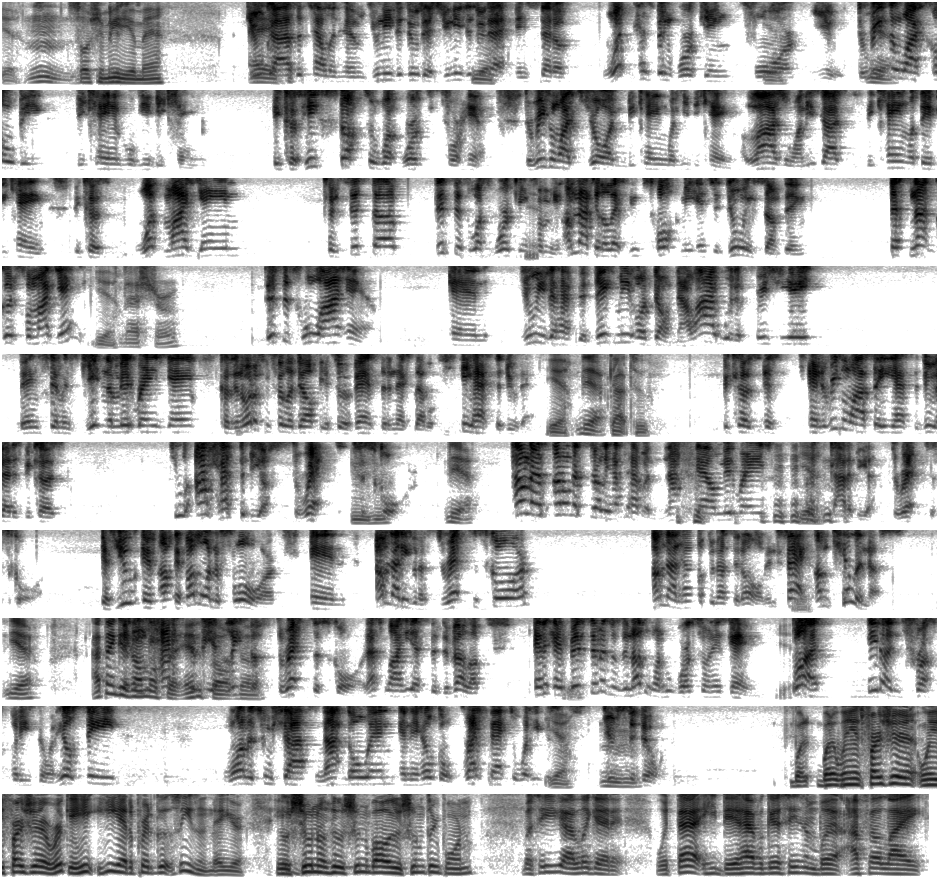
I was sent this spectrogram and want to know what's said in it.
Yeah. Mm. Social media, man. You Hey, guys are telling him you need to do this, you need to do Yeah. that, instead of what has been working for you. The Yeah. reason why Kobe became who he became, because he stuck to what worked for him. The reason why Jordan became what he became, Olajuwon, these guys became what they became, because what my game consists of, this is what's working for me. I'm not gonna let you talk me into doing something that's not good for my game Yeah. That's true. this is who I am. And you either have to dig me or don't. Now, I would appreciate Ben Simmons getting a mid range game because, in order for Philadelphia to advance to the next level, he has to do that. Yeah. Yeah. Got to. Because it's, and the reason why I say he has to do that is because you, I have to be a threat to Mhm. score. Yeah. I don't, I don't necessarily have to have a knockdown mid range. Yeah. got to be a threat to score. If you if I- if I'm on the floor and I'm not even a threat to score, I'm not helping us at all. In fact, I'm killing us. Yeah. I think it's And he almost has an to be at insult least though. a threat to score. That's why he has to develop. And, and Ben Simmons is another one who works on his game, Yeah. but he doesn't trust what he's doing. He'll see one or two shots not go in, and then he'll go right back to what he was Yeah. used to Mm-hmm. doing. But but when his first year when his first year rookie, he he had a pretty good season that year. He was shooting he was shooting the ball, he was shooting three pointer. But see, you gotta look at it. With that, he did have a good season, but I felt like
